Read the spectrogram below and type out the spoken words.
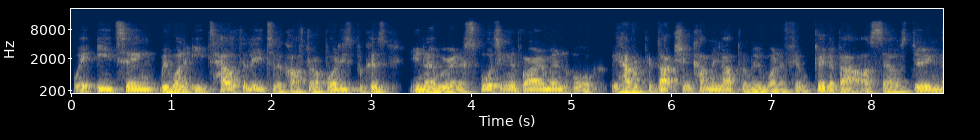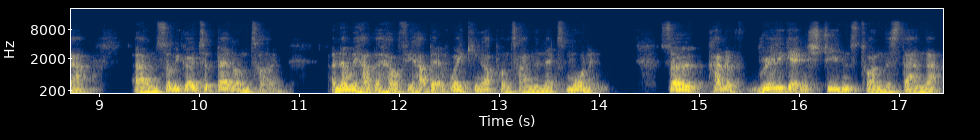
we're eating we want to eat healthily to look after our bodies because you know we're in a sporting environment or we have a production coming up and we want to feel good about ourselves doing that um, so we go to bed on time and then we have the healthy habit of waking up on time the next morning so kind of really getting students to understand that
